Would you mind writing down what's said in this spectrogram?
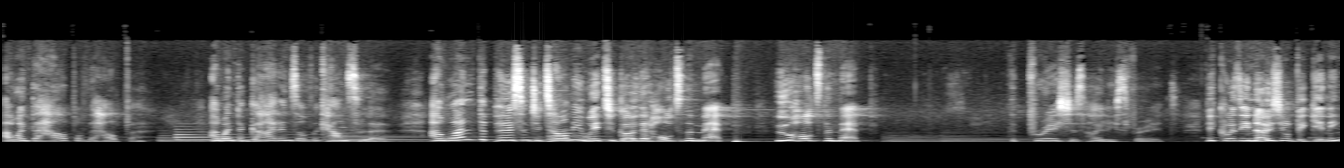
I want the help of the helper. I want the guidance of the counselor. I want the person to tell me where to go that holds the map. Who holds the map? The precious Holy Spirit. Because He knows your beginning,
